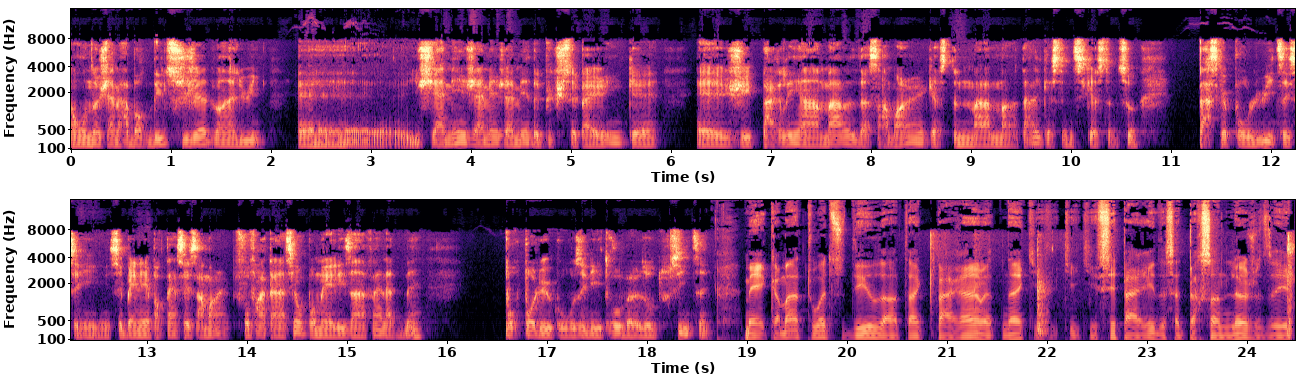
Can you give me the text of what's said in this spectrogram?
On n'a jamais abordé le sujet devant lui. Euh, jamais, jamais, jamais, depuis que je suis séparé, que euh, j'ai parlé en mal de sa mère, que c'est une malade mentale, que c'est une ci, que c'est une ça. Parce que pour lui, c'est, bien important, c'est sa mère. Il faut faire attention pour mêler les enfants là-dedans, pour pas lui causer des troubles à eux autres aussi. Mais comment toi tu deals en tant que parent maintenant qui, qui est séparé de cette personne-là, je veux dire.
